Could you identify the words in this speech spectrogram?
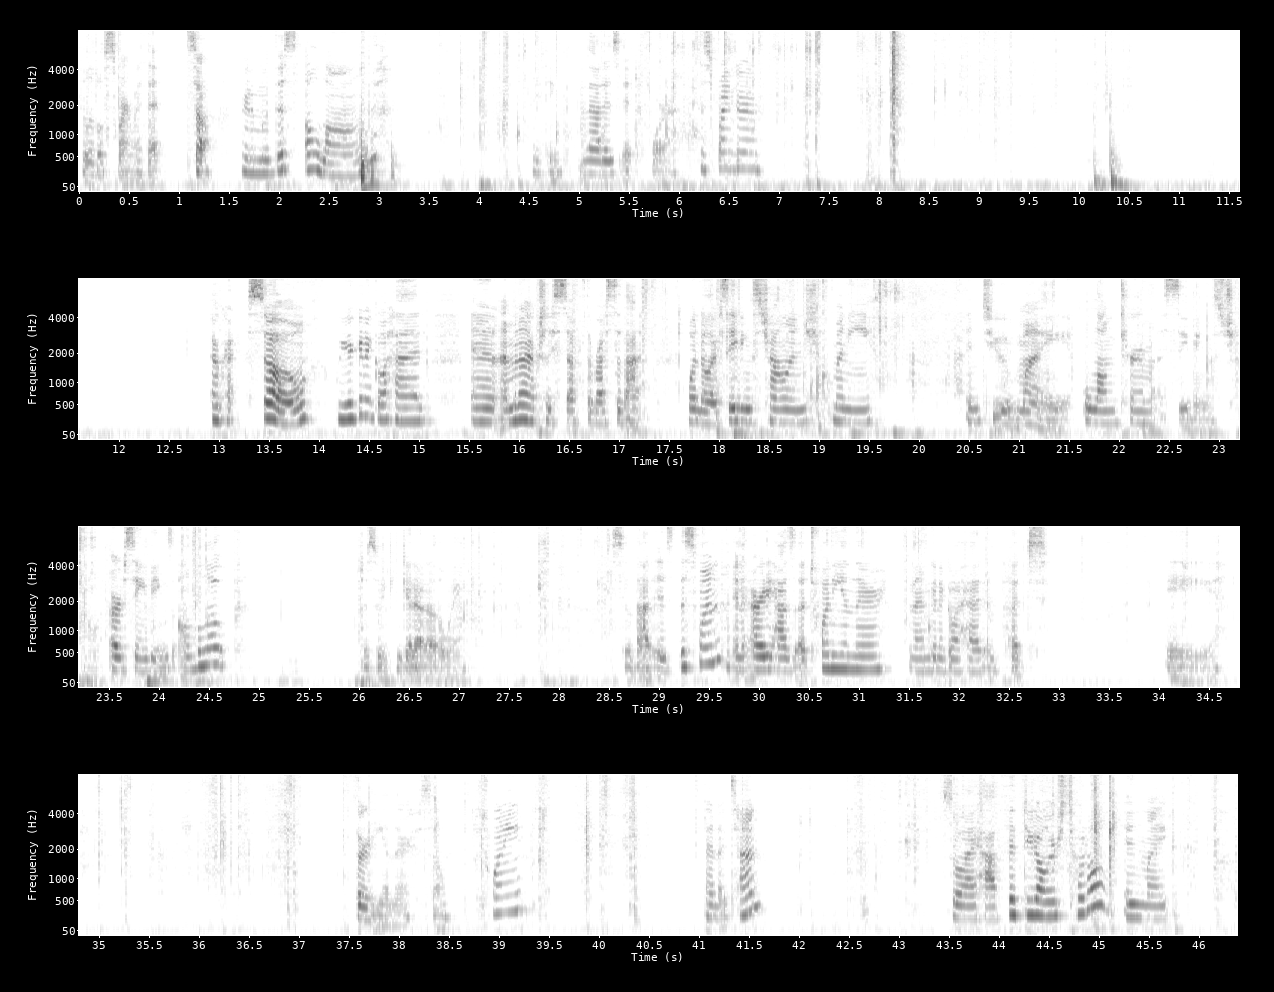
be a little smart with it. So we're gonna move this along. I think that is it for this binder. Okay, so we are gonna go ahead and I'm gonna actually stuff the rest of that $1 savings challenge money into my long-term savings challenge or savings envelope just so we can get out of the way. So that is this one and it already has a 20 in there and I'm gonna go ahead and put a 30 in there. So 20 and a 10. So I have $50 total in my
